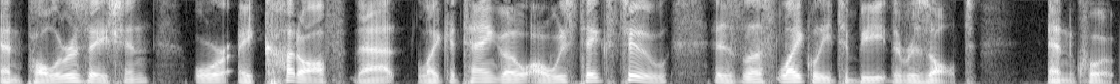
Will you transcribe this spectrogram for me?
and polarization, or a cutoff that, like a tango always takes two, is less likely to be the result. End quote.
